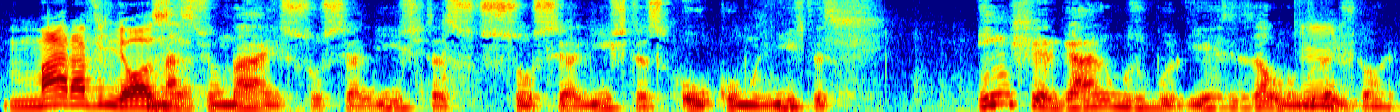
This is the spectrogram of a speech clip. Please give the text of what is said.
maravilhosa nacionais, socialistas, socialistas ou comunistas enxergaram os burgueses ao longo hum. da história.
